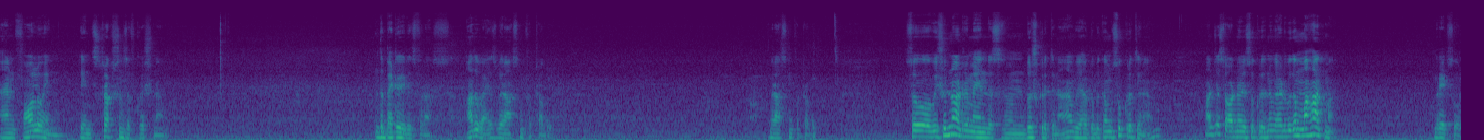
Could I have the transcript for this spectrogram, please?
and following the instructions of Krishna, the better it is for us. Otherwise, we're asking for trouble. We're asking for trouble. So, we should not remain this um, Dushkritina, we have to become Sukritina. Not just ordinary Sukritina, we have to become Mahatma. Great soul.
